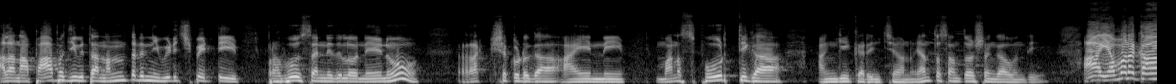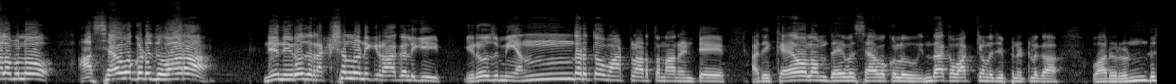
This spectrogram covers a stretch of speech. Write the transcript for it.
అలా నా పాప జీవితాన్ని అంతటిని విడిచిపెట్టి ప్రభు సన్నిధిలో నేను రక్షకుడుగా ఆయన్ని మనస్ఫూర్తిగా అంగీకరించాను. ఎంత సంతోషంగా ఉంది. ఆ యవన కాలంలో ఆ సేవకుడి ద్వారా నేను ఈరోజు రక్షణలోనికి రాగలిగి ఈరోజు మీ అందరితో మాట్లాడుతున్నానంటే అది కేవలం దైవ సేవకులు ఇందాక వాక్యంలో చెప్పినట్లుగా వారు రెండు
